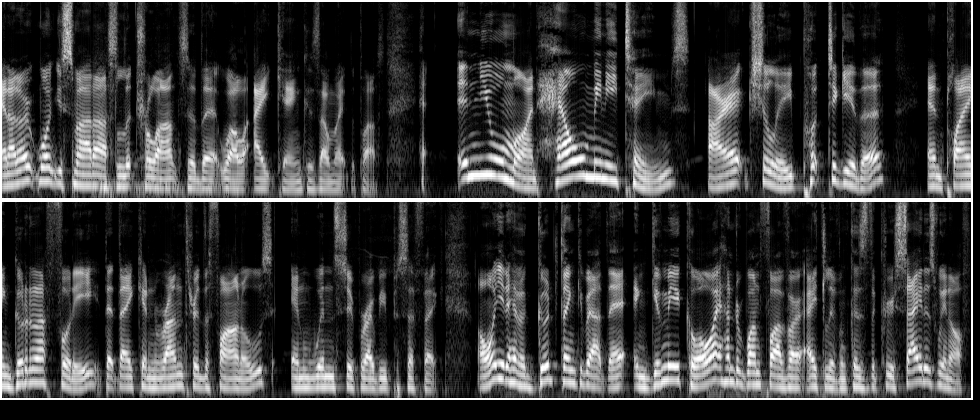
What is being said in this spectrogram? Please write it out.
And I don't want your smart ass literal answer that, well, eight can because they'll make the playoffs. In your mind, how many teams are actually put together and playing good enough footy that they can run through the finals and win Super Rugby Pacific? I want you to have a good think about that and give me a call 0800 150 811 because the Crusaders went off,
